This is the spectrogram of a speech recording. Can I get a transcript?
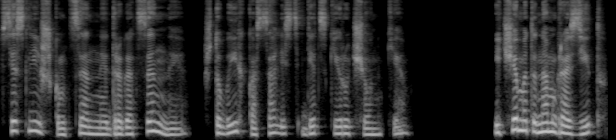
все слишком ценные и драгоценные, чтобы их касались детские ручонки. «И чем это нам грозит?»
